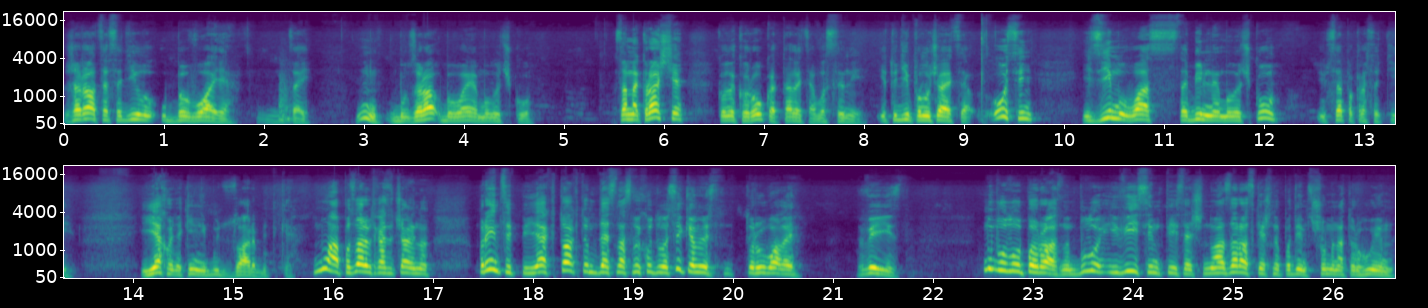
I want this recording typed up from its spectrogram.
жара це все діло убиває. Цей. Жара вбиває молочко. Саме краще, коли коровка телиться восени. І тоді виходить осінь, і зиму у вас стабільне молочко і все по красоті. Є хоч які-небудь заробітки. Ну, а по заробітках, звичайно, в принципі, як так, там десь нас виходило, скільки ми торгували виїзд. Ну, було по-разному. Було і 8 тисяч, ну а зараз, звісно, подивимось, що ми наторгуємо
